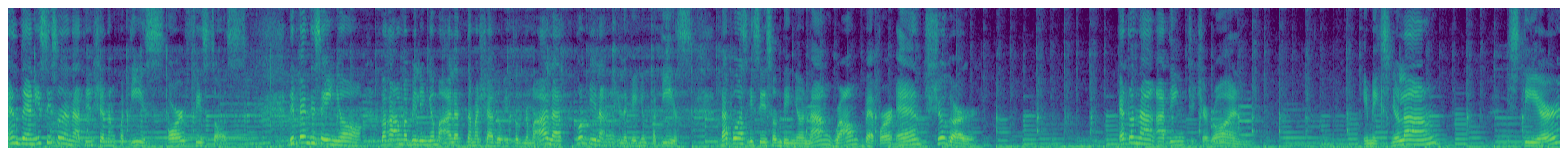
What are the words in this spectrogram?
And then, isiso na natin siya ng patis or fish sauce. Depende sa inyo. Baka ang mabili nyo maalat na masyadong itlog na maalat, konti lang ang ilagay yung patis. Tapos, isison din nyo ng ground pepper and sugar. Ito na ang ating chicharon. I-mix nyo lang. Stir.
